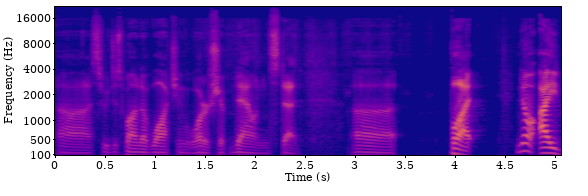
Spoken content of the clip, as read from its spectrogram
uh, so we just wound up watching Watership Down instead. Uh, but no, I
